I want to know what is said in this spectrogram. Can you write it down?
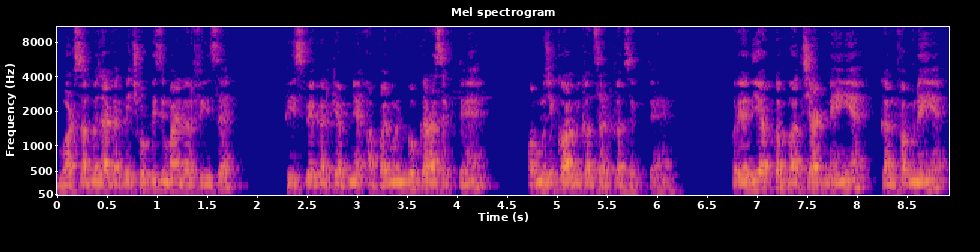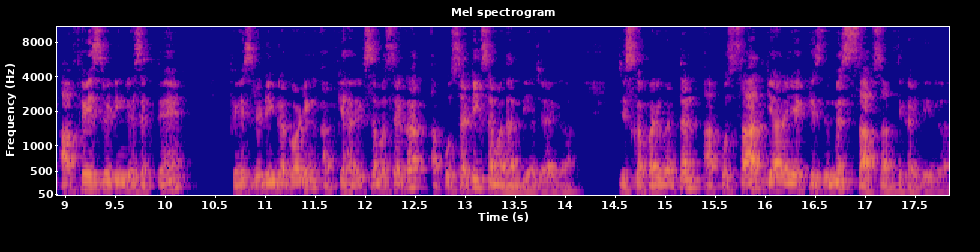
व्हाट्सएप में जाकर के छोटी सी माइनर फ़ीस है। फ़ीस पे करके अपने अपॉइंटमेंट बुक करा सकते हैं और मुझे कॉल भी कंसल्ट कर सकते हैं। और यदि आपका बर्थ चार्ट नहीं है कंफर्म नहीं है, आप फेस रीडिंग ले सकते हैं। फेस रीडिंग के अकॉर्डिंग आपके हर एक समस्या का, आपको सटीक समाधान दिया जाएगा, जिसका परिवर्तन आपको सात, ग्यारह या इक्कीस दिन में साफ़ साफ़ दिखाई देगा।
